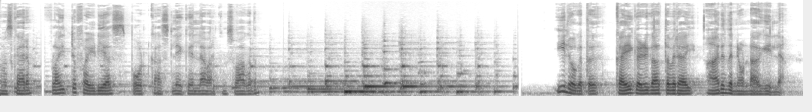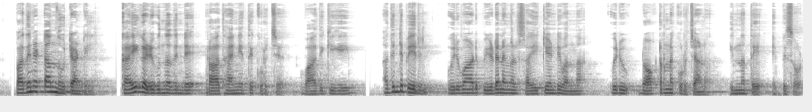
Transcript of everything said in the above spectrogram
നമസ്കാരം. ഫ്ലൈറ്റ് ഓഫ് ഐഡിയാസ് പോഡ്കാസ്റ്റിലേക്ക് എല്ലാവർക്കും സ്വാഗതം. ഈ ലോകത്ത് കൈ കഴുകാത്തവരായി ആരും തന്നെ ഉണ്ടാകുകയില്ല. പതിനെട്ടാം നൂറ്റാണ്ടിൽ കൈ കഴുകുന്നതിന്റെ പ്രാധാന്യത്തെക്കുറിച്ച് വാദിക്കുകയും അതിന്റെ പേരിൽ ഒരുപാട് പീഡനങ്ങൾ സഹിക്കേണ്ടി വന്ന ഒരു ഡോക്ടറിനെക്കുറിച്ചാണ് ഇന്നത്തെ എപ്പിസോഡ്.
